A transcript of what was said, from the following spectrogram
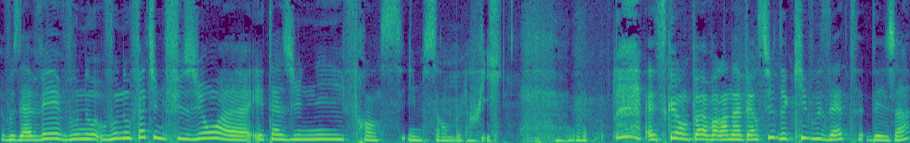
vous avez, vous nous, vous nous faites une fusion euh, États-Unis-France, il me semble. Oui. Est-ce qu'on peut avoir un aperçu de qui vous êtes déjà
